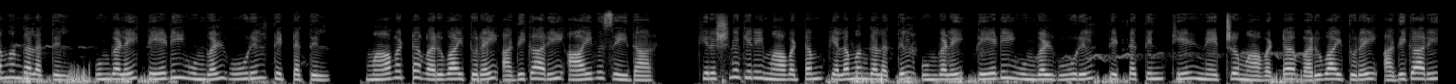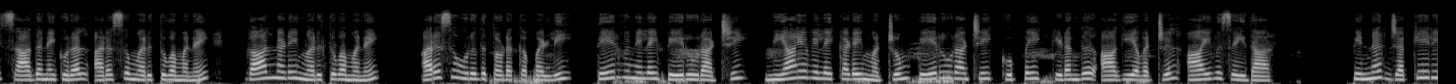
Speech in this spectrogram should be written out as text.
கெலமங்கலத்தில் உங்களை தேடி உங்கள் ஊரில் திட்டத்தில் மாவட்ட வருவாய்த்துறை அதிகாரி ஆய்வு செய்தார். கிருஷ்ணகிரி மாவட்டம் கெலமங்கலத்தில் உங்களை தேடி உங்கள் ஊரில் திட்டத்தின் கீழ் நேற்று மாவட்ட வருவாய்த்துறை அதிகாரி சாதனைகுரல் அரசு மருத்துவமனை கால்நடை மருத்துவமனை அரசு உருது தொடக்கப்பள்ளி தேர்வுநிலை பேரூராட்சி நியாய விலைக்கடை மற்றும் பேரூராட்சி குப்பை கிடங்கு ஆகியவற்றில் ஆய்வு செய்தார். பின்னர் ஜக்கேரி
